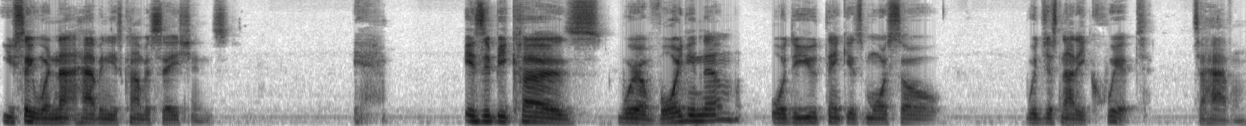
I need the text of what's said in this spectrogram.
you say we're not having these conversations. Is it because we're avoiding them, or do you think it's more so we're just not equipped to have them?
